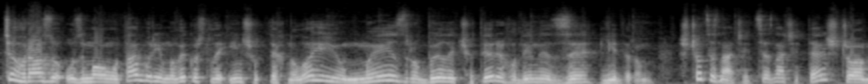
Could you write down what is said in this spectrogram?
Цього разу у зимовому таборі ми використали іншу технологію. Ми зробили 4 години з лідером. Що це значить? Це значить те, що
